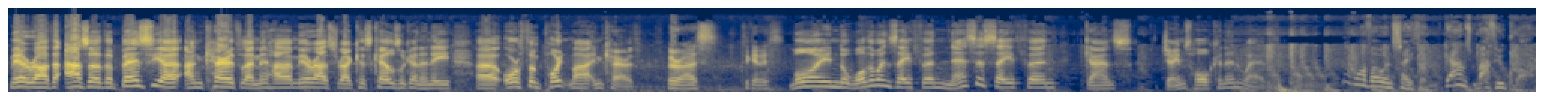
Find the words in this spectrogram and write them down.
Mira the Asa the Bezia and Cerdd lemon ha Miras rag cysgels o gynnu ni uh, ortham point ma in Cerdd. Whereas, to Guinness. Moyn the Wotherwin Zathan, Nessa Zathan, Gans, James Hawken and Webb. Watho and Sathan, Gans Matthew Clark.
